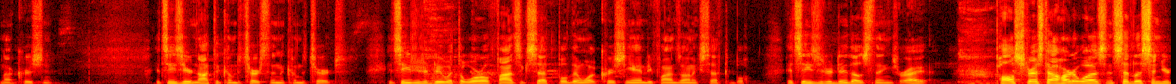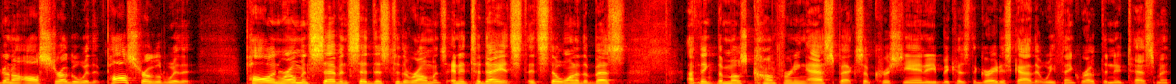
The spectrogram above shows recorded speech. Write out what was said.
not Christian. It's easier not to come to church than to come to church. It's easier to do what the world finds acceptable than what Christianity finds unacceptable. It's easier to do those things, right? Paul stressed how hard it was and said, Listen, you're going to all struggle with it. Paul struggled with it. Paul in Romans 7 said this to the Romans, and it, today it's, it's still one of the best, I think, the most comforting aspects of Christianity because the greatest guy that we think wrote the New Testament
